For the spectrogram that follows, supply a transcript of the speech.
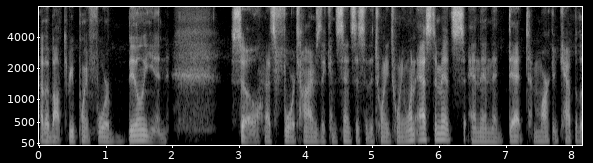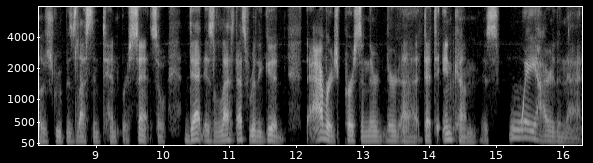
of about 3.4 billion. So that's four times the consensus of the 2021 estimates. And then the debt to market cap of those group is less than 10%. So debt is less, that's really good. The average person, their, their uh, debt to income is way higher than that.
